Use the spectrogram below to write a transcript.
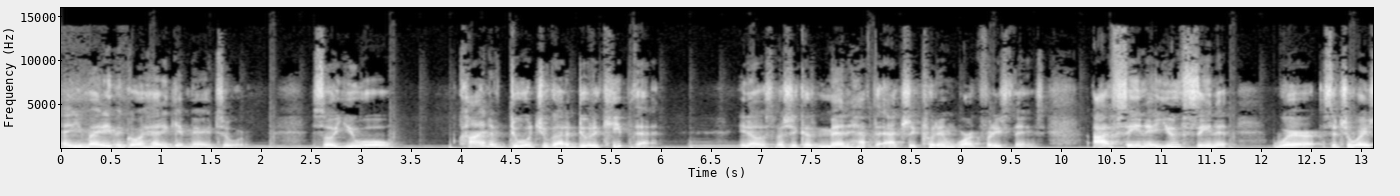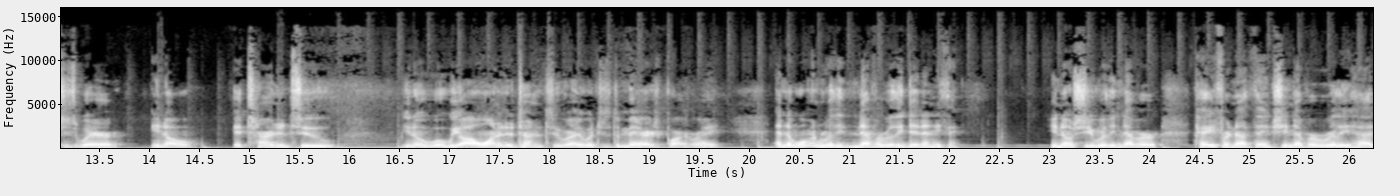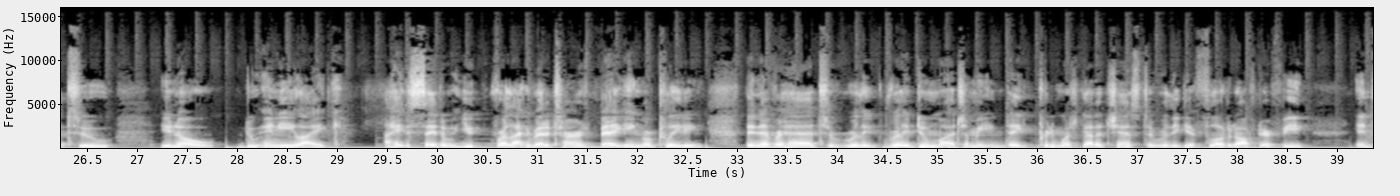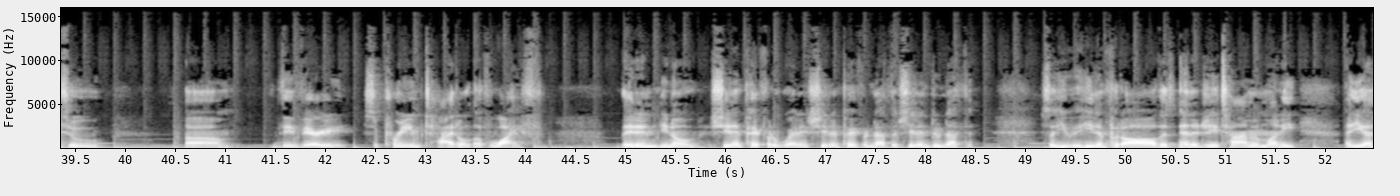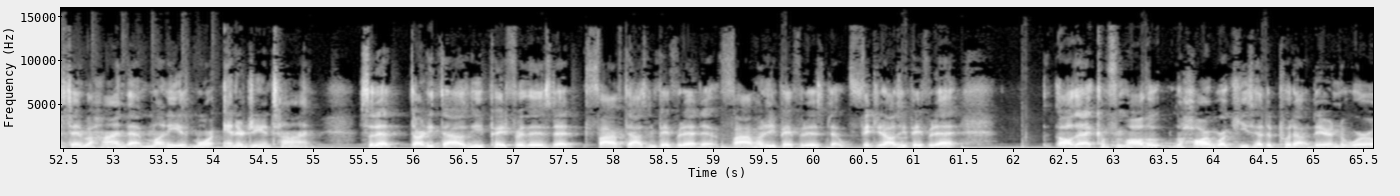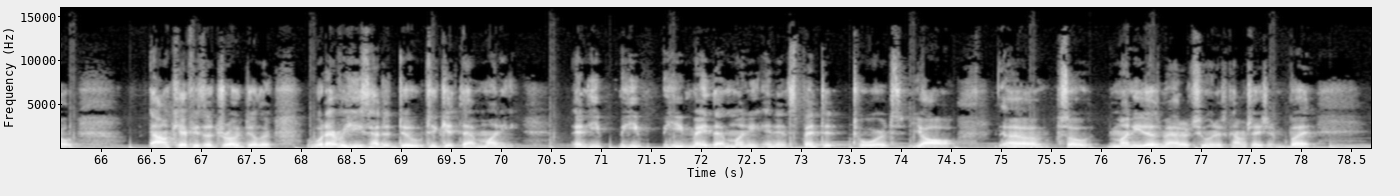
And you might even go ahead and get married to her. So you will kind of do what you got to do to keep that. You know, especially cuz men have to actually put in work for these things. I've seen it, you've seen it where situations where you know it turned into you know what we all wanted to turn into right which is the marriage part right and the woman really never really did anything you know she really never paid for nothing she never really had to you know do any like I hate to say that you for lack of better terms begging or pleading they never had to really really do much I mean they pretty much got a chance to really get floated off their feet into um, the very supreme title of wife. They didn't, you know, she didn't pay for the wedding. She didn't pay for nothing. She didn't do nothing. So he he didn't put all this energy, time, and money. And you gotta stand behind that money is more energy and time. So that thirty thousand he paid for this, that five thousand he paid for that, that five hundred he paid for this, that fifty dollars he paid for that. All that comes from all the, the hard work he's had to put out there in the world. I don't care if he's a drug dealer, whatever he's had to do to get that money and he he he made that money and then spent it towards y'all. Uh, so money does matter too in this conversation. But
